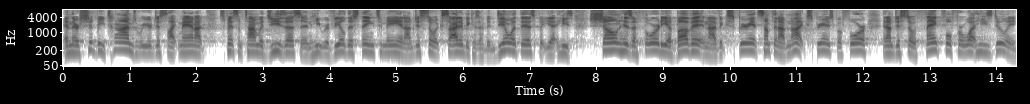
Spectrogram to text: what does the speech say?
And there should be times where you're just like, man, I spent some time with Jesus and he revealed this thing to me, and I'm just so excited because I've been dealing with this, but yet he's shown his authority above it, and I've experienced something I've not experienced before, and I'm just so thankful for what he's doing.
